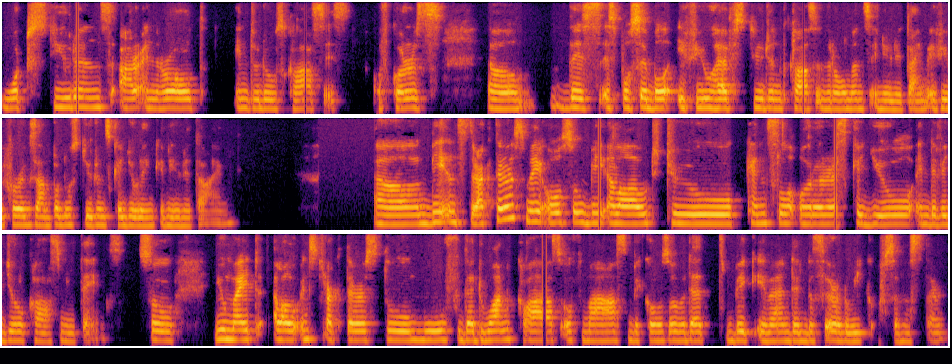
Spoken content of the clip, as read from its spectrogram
what students are enrolled into those classes. Of course, um, this is possible if you have student class enrollments in Unitime, if you, for example, do student scheduling in Unitime. Uh, the instructors may also be allowed to cancel or reschedule individual class meetings. So you might allow instructors to move that one class of math because of that big event in the third week of semester.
